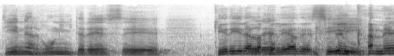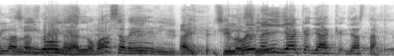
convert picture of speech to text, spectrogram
tiene algún interés... Eh, Quiere ir a la pelea de, sí, del Canelo a sí, no, ya lo vas a ver. Y, si lo ven ahí, ya, ya, ya está. Eh,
